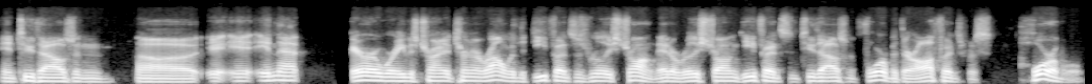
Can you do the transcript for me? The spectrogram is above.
in 2000. Uh, in, that era where he was trying to turn it around, where the defense was really strong. They had a really strong defense in 2004, but their offense was horrible.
